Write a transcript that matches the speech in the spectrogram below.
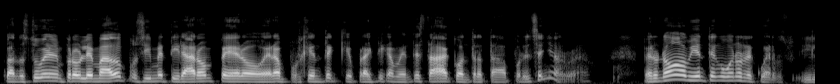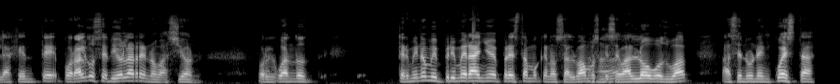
cuando estuve en problemado, pues sí me tiraron, pero era por gente que prácticamente estaba contratada por el señor, ¿verdad? Pero no, bien, tengo buenos recuerdos. Y la gente, por algo se dio la renovación. Porque cuando termino mi primer año de préstamo que nos salvamos, que se va a Lobos WAP, hacen una encuesta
